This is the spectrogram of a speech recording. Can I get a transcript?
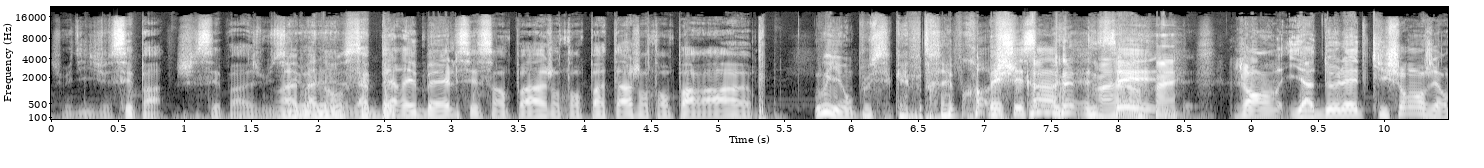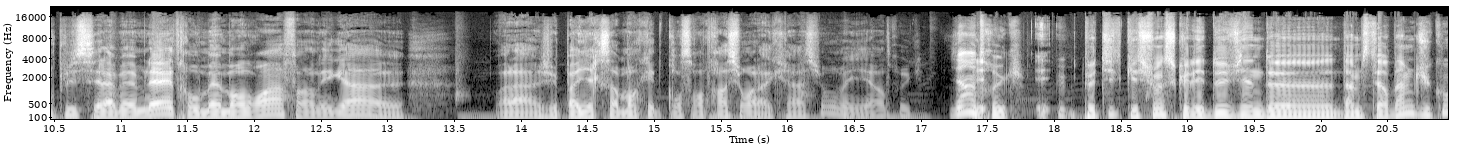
je me dis, je sais pas, je sais pas. Je me dis, Ouais, bah non, la paire est belle, c'est sympa, j'entends Pata, j'entends Para. Oui, en plus, c'est quand même très proche. Mais c'est ça, genre il y a deux lettres qui changent et en plus c'est la même lettre au même endroit. Enfin les gars, euh, voilà, je vais pas dire que ça manquait de concentration à la création, mais il y a un truc. Il y a un Et- truc. Et, petite question, est-ce que les deux viennent de- d'Amsterdam du coup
